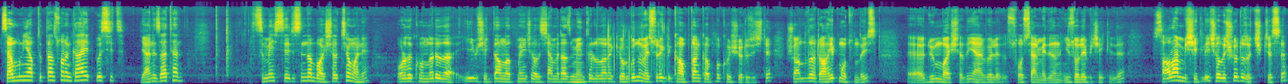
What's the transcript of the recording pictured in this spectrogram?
Sen bunu yaptıktan sonra gayet basit. Yani zaten Smash serisinden başlatacağım hani. Orada konuları da iyi bir şekilde anlatmaya çalışacağım. Biraz mental olarak yorgunum ve sürekli kamptan kampa koşuyoruz işte. Şu anda da rahip modundayız. Ee, dün başladı yani böyle sosyal medyadan izole bir şekilde. Sağlam bir şekilde çalışıyoruz açıkçası.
